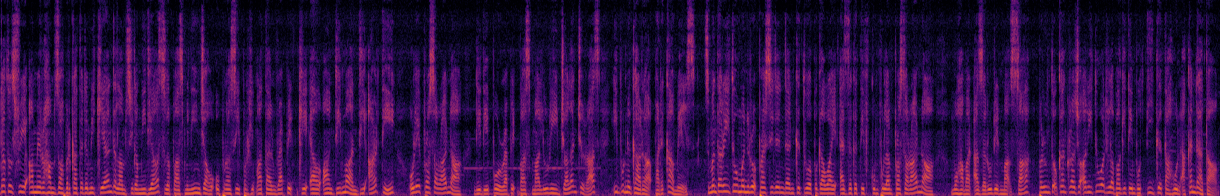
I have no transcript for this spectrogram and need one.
Datuk Seri Amir Hamzah berkata demikian dalam sidang media selepas meninjau operasi perkhidmatan Rapid KL On Demand DRT oleh Prasarana di depo Rapid Bus Maluri Jalan Ceras, Ibu Negara pada Khamis. Sementara itu, menurut Presiden dan Ketua Pegawai Eksekutif Kumpulan Prasarana, Muhammad Azharuddin Maksah, peruntukan kerajaan itu adalah bagi tempoh tiga tahun akan datang.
